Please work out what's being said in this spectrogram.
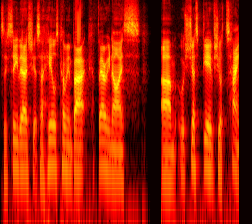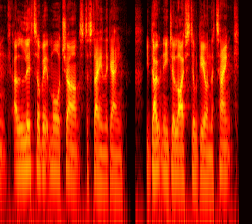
So you see there, she gets her heals coming back. Very nice. Um, which just gives your tank a little bit more chance to stay in the game. You don't need your life steal gear on the tank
